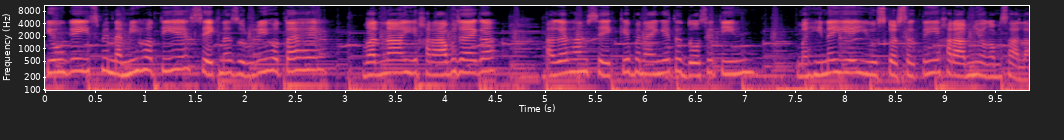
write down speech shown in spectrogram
क्योंकि इसमें नमी होती है, सेकना ज़रूरी होता है, वरना ये ख़राब हो जाएगा। अगर हम सेक के बनाएँगे तो दो से तीन महीने ये यूज़ कर सकते हैं, ये ख़राब नहीं होगा मसाला।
